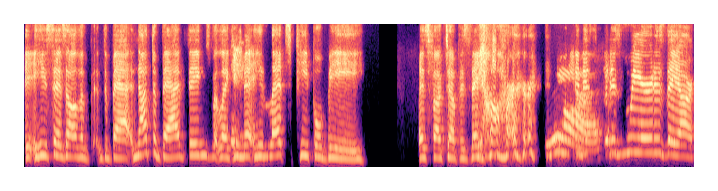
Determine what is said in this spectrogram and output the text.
he- says all the the bad not the bad things, but like he ma- he lets people be as fucked up as they are. and as, and as weird as they are.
